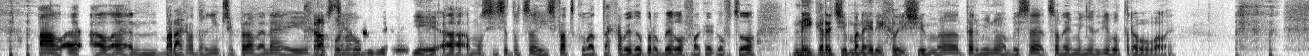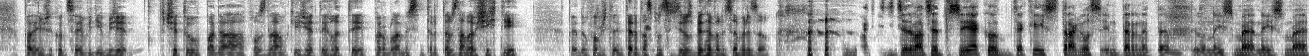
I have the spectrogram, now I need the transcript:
ale, ale barák na to není připravený, Chápu, pod střechou no. lidi a, a musí se to celé sfackovat tak, aby to proběhlo fakt jako v co nejkratším a nejrychlejším eh, termínu, aby se co nejméně lidi otravovali. Tady už dokonce vidím, že v chatu padá poznámky, že tyhle ty problémy s internetem známe všichni, tak doufám, že ten internet aspoň se ti rozběhne velice brzo. 2023, jako jaký struggle s internetem? Tyjo, nejsme, nejsme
